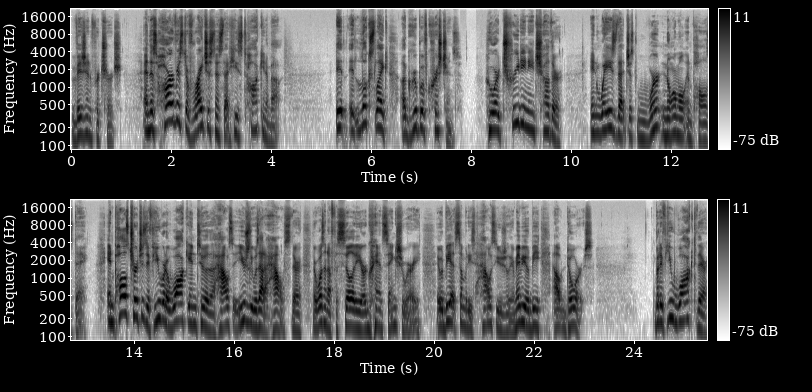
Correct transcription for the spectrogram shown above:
vision for church. And this harvest of righteousness that he's talking about, it, it looks like a group of Christians who are treating each other in ways that just weren't normal in Paul's day. In Paul's churches, if you were to walk into the house, it usually was at a house. There, there wasn't a facility or a grand sanctuary. It would be at somebody's house usually, or maybe it would be outdoors. But if you walked there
